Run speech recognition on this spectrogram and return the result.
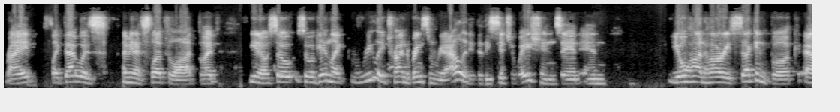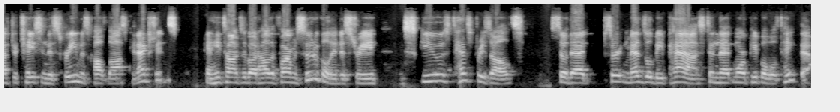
right? Like that was I mean, I slept a lot, but you know, so so again, like really trying to bring some reality to these situations and and Johann Hari's second book after chasing the scream is called Lost Connections. And he talks about how the pharmaceutical industry skews test results so that certain meds will be passed and that more people will take them,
